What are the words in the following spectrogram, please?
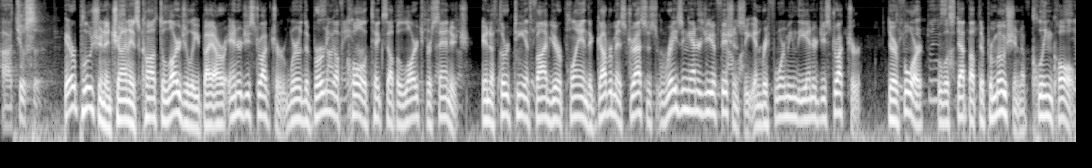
啊，就是 Air pollution in China is caused largely by our energy structure, where the burning of coal takes up a large percentage. In the 13th five year plan, the government stresses raising energy efficiency and reforming the energy structure. Therefore, we will step up the promotion of clean coal.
